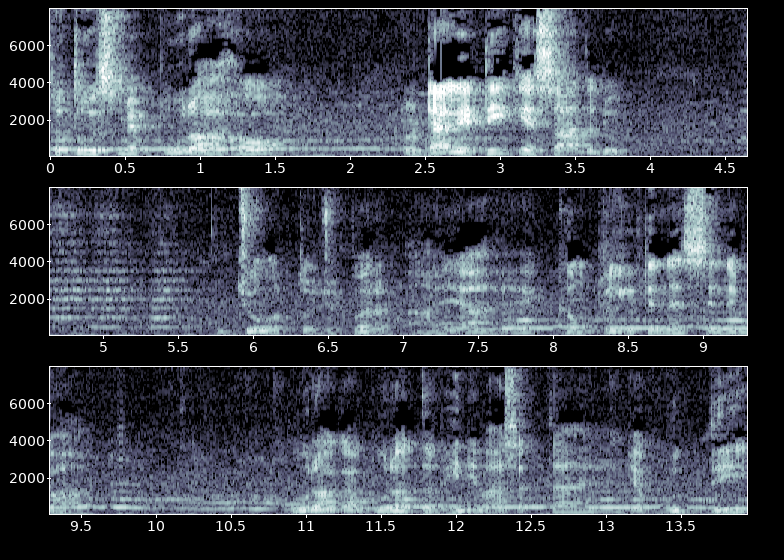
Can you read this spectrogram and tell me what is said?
सो तू इसमें पूरा हो टोटैलिटी के साथ डूब। जो तुझ पर आया है कंप्लीटनेस से निभा। पूरा का पूरा तभी निभा सकता है, जब बुद्धि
